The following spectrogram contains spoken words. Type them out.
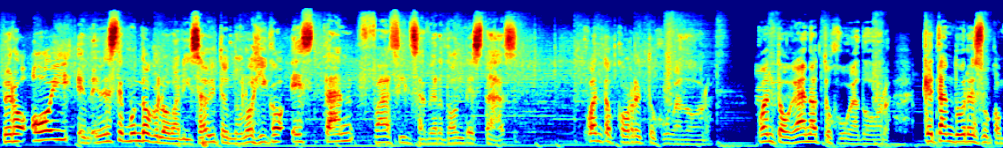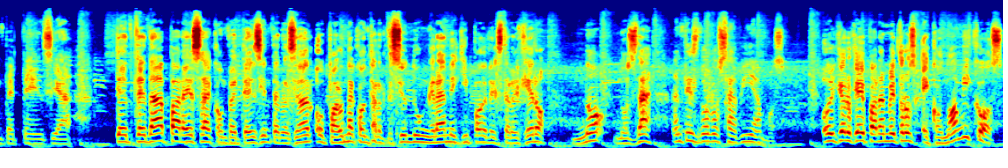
Pero hoy, en, en este mundo globalizado y tecnológico, es tan fácil saber dónde estás, cuánto corre tu jugador, cuánto gana tu jugador, qué tan dura es su competencia, te, da para esa competencia internacional o para una contratación de un gran equipo del extranjero. No nos da. Antes no lo sabíamos. Hoy creo que hay parámetros económicos.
